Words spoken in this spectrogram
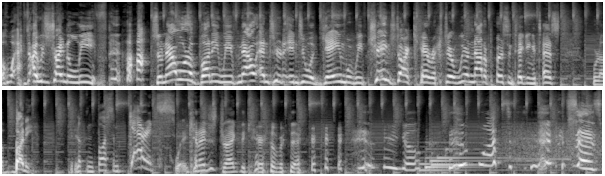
Oh, I was trying to leave. so now we're a bunny. We've now entered into a game where we've changed our character. We're not a person taking a test. We're a bunny. Looking for some carrots. Wait, can I just drag the carrot over there? there you go. What? It says,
